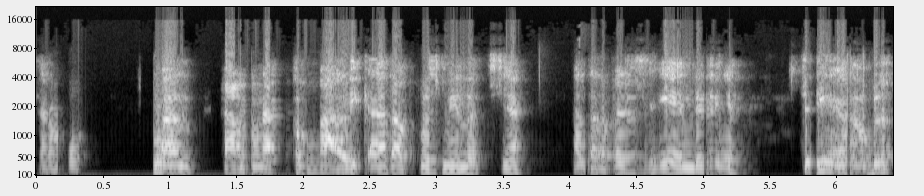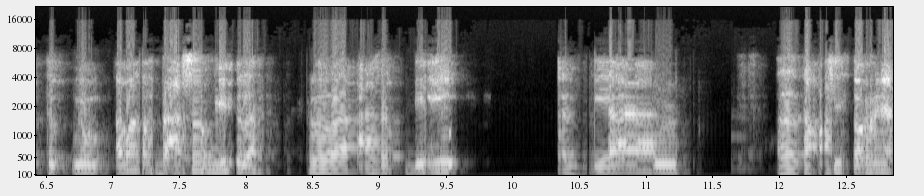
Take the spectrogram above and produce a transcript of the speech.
servo. Cuman karena kebalik atau plus minusnya antara PSG nya jadi ngebeletuk, nge- apa berasap gitu lah, keluar asap di bagian eh, kapasitornya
